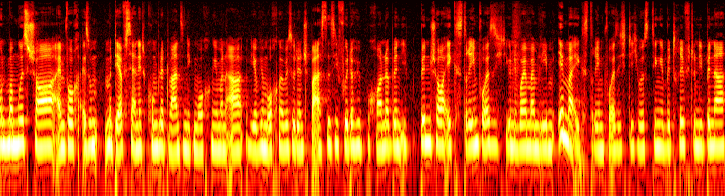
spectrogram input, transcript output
Und man muss schon einfach, also man darf es ja nicht komplett wahnsinnig machen. Ich meine auch, ja, wir machen aber so den Spaß, dass ich voll der Hypochonder bin. Ich bin schon extrem vorsichtig und ich war in meinem Leben immer extrem vorsichtig, was Dinge betrifft. Und ich bin auch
